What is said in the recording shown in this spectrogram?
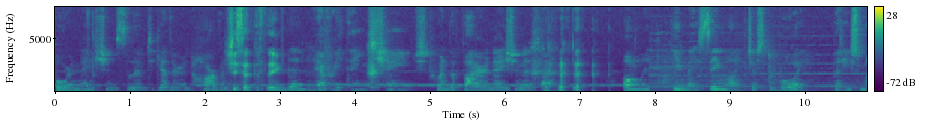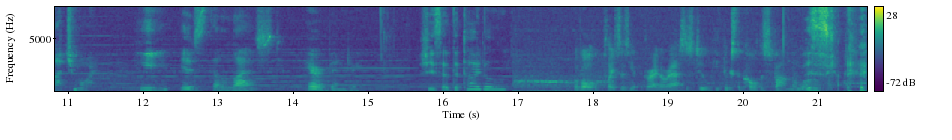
four nations lived together in harmony. She said the thing. Then everything changed when the Fire Nation attacked. Only he may seem like just a boy, but he's much more. He is the last airbender. She said the title. Of all the places you have to drag our asses to, he picks the coldest spot in the world. This guy.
